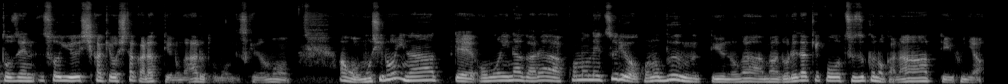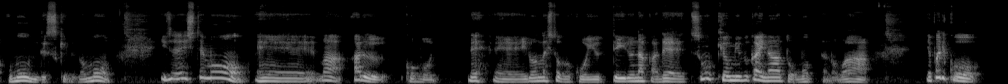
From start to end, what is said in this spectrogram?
当然、そういう仕掛けをしたからっていうのがあると思うんですけども、あ面白いなって思いながら、この熱量、このブームっていうのが、まあ、どれだけこう続くのかなっていうふうには思うんですけれども、いずれにしても、えー、まあ、あるこうね、えー、いろんな人がこう言っている中ですごく興味深いなと思ったのは、やっぱりこ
